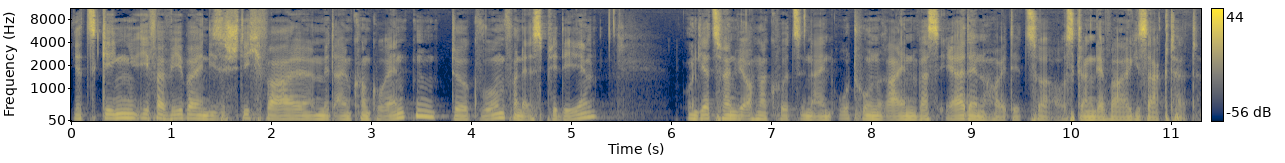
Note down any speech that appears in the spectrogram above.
Jetzt ging Eva Weber in diese Stichwahl mit einem Konkurrenten, Dirk Wurm von der SPD. Und jetzt hören wir auch mal kurz in einen O-Ton rein, was er denn heute zur Ausgang der Wahl gesagt hat.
